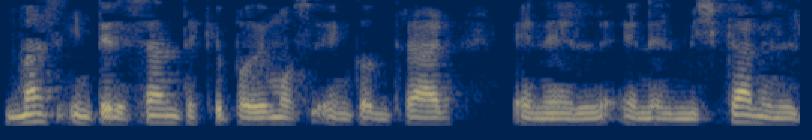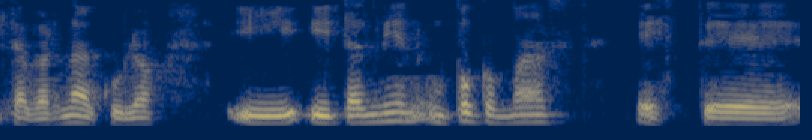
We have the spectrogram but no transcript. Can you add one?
más interesantes que podemos encontrar en el, en el Mishkan, en el tabernáculo, y también un poco más este,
